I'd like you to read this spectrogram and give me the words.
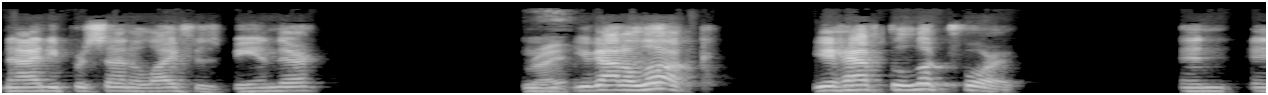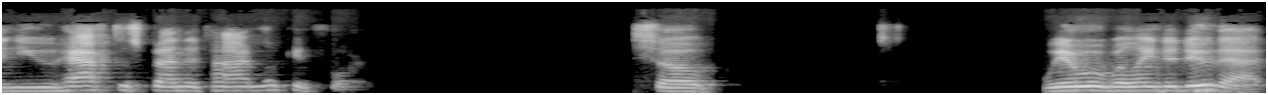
ninety percent of life is being there. Right. You, you got to look. You have to look for it, and and you have to spend the time looking for it. So we were willing to do that,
